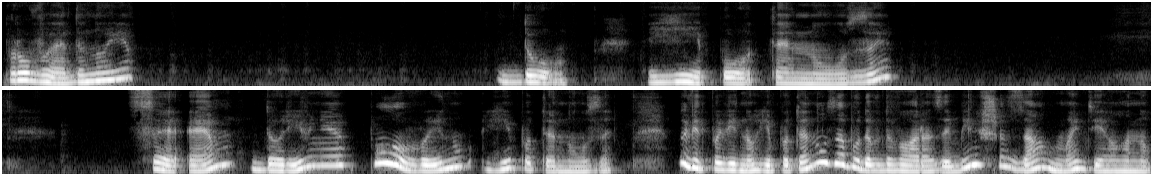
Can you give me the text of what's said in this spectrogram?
Проведеної до гіпотенузи СМ дорівнює половину гіпотенузи. Ну, відповідно, гіпотенуза буде в два рази більше за медіану.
